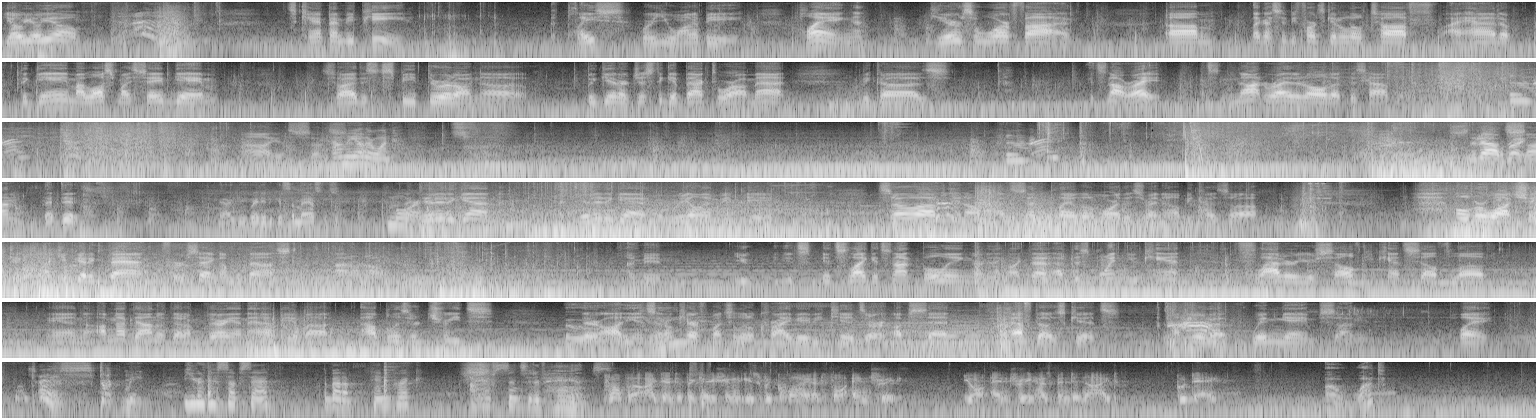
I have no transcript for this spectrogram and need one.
Yo, yo, yo. It's Camp MVP. The place where you want to be. Playing Gears of War 5. Um, like I said before, it's getting a little tough. I had a, the game, I lost my save game. So I had to speed through it on uh, beginner just to get back to where I'm at. Because it's not right. It's not right at all that this happened. Ah, yes, son. Found the other one. Sit out, All right. son. That did it. Now you ready to get some answers? More. I did it again. I did it again. The real MVP. So, um, you know, I decided to play a little more of this right now because, uh, Overwatch, I keep, I keep getting banned for saying I'm the best. I don't know. I mean, you, it's, it's like, it's not bullying or anything like that. At this point, you can't flatter yourself. You can't self-love. And I'm not down with that. I'm very unhappy about how Blizzard treats their audience. I don't care if a bunch of little crybaby kids are upset. F those kids. I'm here to win games, son. Play. Oh, stuck me. You're this upset? About a pinprick? I have sensitive hands. Proper identification is required for entry. Your entry has been denied. Good day. A what?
